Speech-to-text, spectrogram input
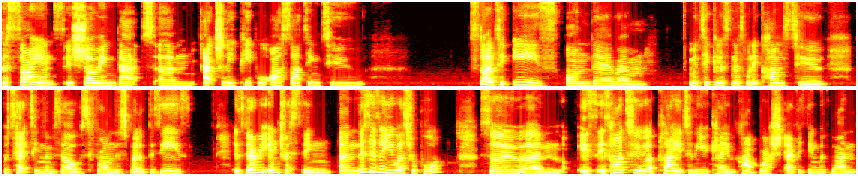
the science is showing that um, actually people are starting to starting to ease on their um, meticulousness when it comes to protecting themselves from the spread of disease is very interesting. Um, this is a US report, so um, it's it's hard to apply it to the UK. We can't brush everything with one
